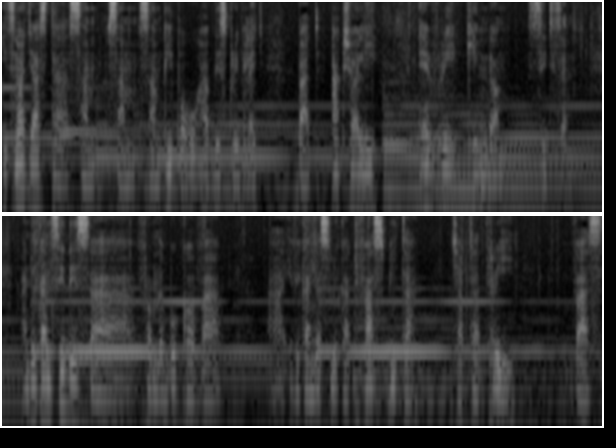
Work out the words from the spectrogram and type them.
It's not just uh, some some some people who have this privilege, but actually every kingdom citizen. And we can see this uh, from the book of, uh, uh if you can just look at First Peter chapter three, verse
